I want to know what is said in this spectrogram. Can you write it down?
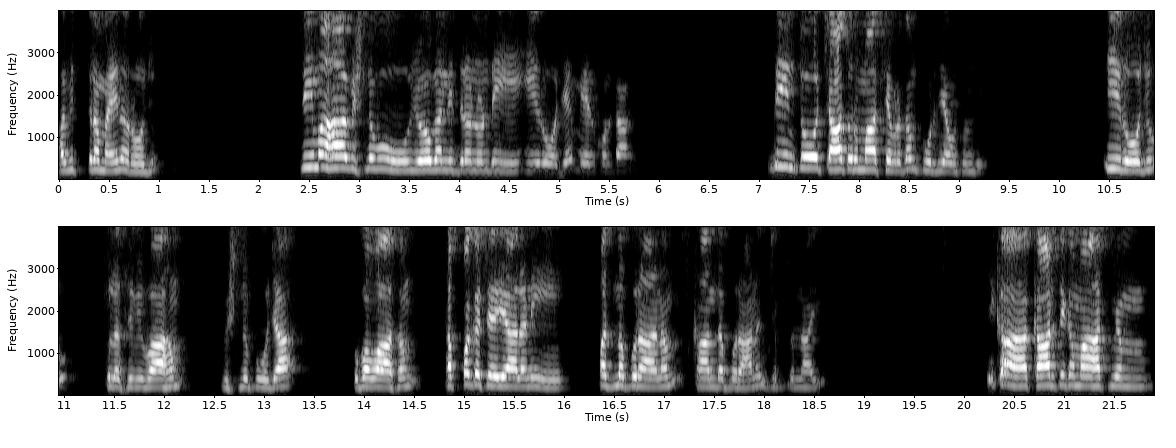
పవిత్రమైన రోజు. శ్రీ మహావిష్ణువు యోగ నిద్ర నుండి ఈ రోజే మేల్కొంటాడు. దీంతో చాతుర్మాస్య వ్రతం పూర్తి అవుతుంది. ఈరోజు తులసి వివాహం విష్ణు పూజ ఉపవాసం తప్పక చేయాలని పద్మపురాణం స్కాంద పురాణం చెప్తున్నాయి. ఇక కార్తీక మాహాత్మ్యం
